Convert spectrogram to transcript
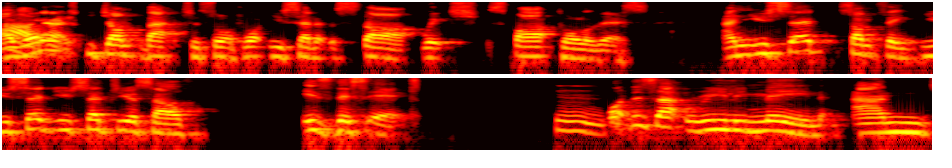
I oh, want to actually jump back to sort of what you said at the start, which sparked all of this. And you said something. You said you said to yourself, "Is this it?" Mm. What does that really mean? And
